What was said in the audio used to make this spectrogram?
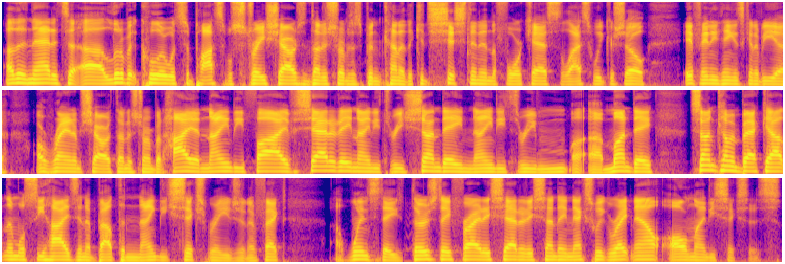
Other than that, it's a, a little bit cooler with some possible stray showers and thunderstorms. It's been kind of the consistent in the forecast the last week or so. If anything, it's going to be a, a random shower thunderstorm. But high at 95 Saturday, 93 Sunday, 93 uh, Monday. Sun coming back out, and then we'll see highs in about the 96 range. In fact, uh, Wednesday, Thursday, Friday, Saturday, Sunday next week, right now, all 96s.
